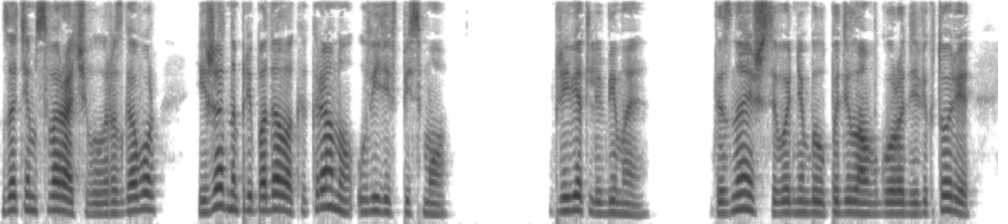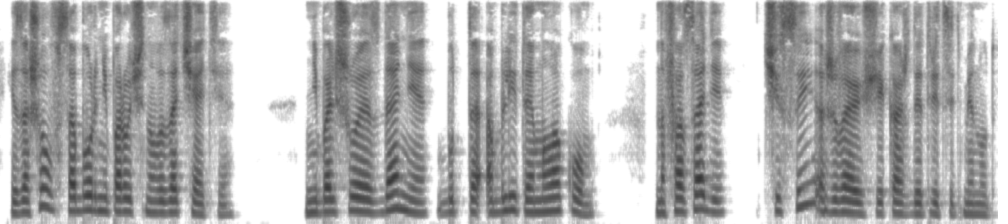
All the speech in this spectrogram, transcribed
Затем сворачивала разговор и жадно припадала к экрану, увидев письмо. «Привет, любимая. Ты знаешь, сегодня был по делам в городе Виктория и зашел в собор непорочного зачатия. Небольшое здание, будто облитое молоком. На фасаде часы, оживающие каждые 30 минут,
